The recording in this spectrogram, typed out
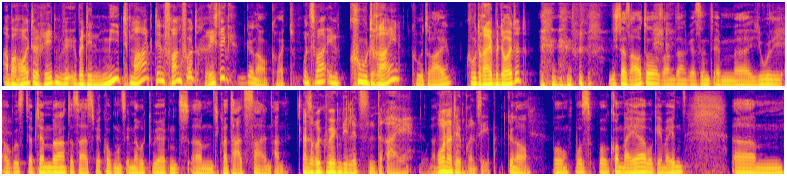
Aber heute reden wir über den Mietmarkt in Frankfurt, richtig? Genau, korrekt. Und zwar in Q3. Q3. Q3 bedeutet? Nicht das Auto, sondern wir sind im äh, Juli, August, September. Das heißt, wir gucken uns immer rückwirkend ähm, die Quartalszahlen an. Also rückwirkend die letzten drei Monate, Monate im Prinzip. Genau. Wo, wo kommen wir her? Wo gehen wir hin? Ähm,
